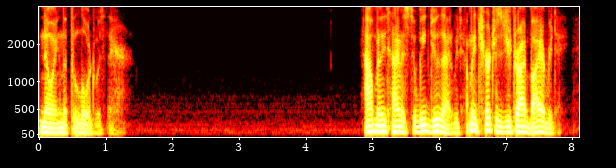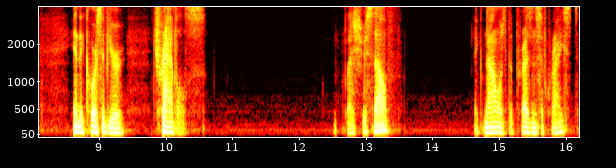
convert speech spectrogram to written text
knowing that the Lord was there. How many times do we do that? How many churches did you drive by every day in the course of your travels? Bless yourself. Acknowledge the presence of Christ.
